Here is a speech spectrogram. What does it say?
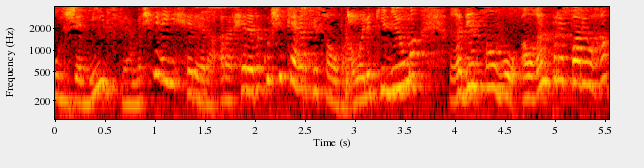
والجميل فيها ماشي أي حريرة. راه الحريرة كلشي كيعرف يصاوبها ولكن اليوم غادي نصاوبوا أو غنبريباريوها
